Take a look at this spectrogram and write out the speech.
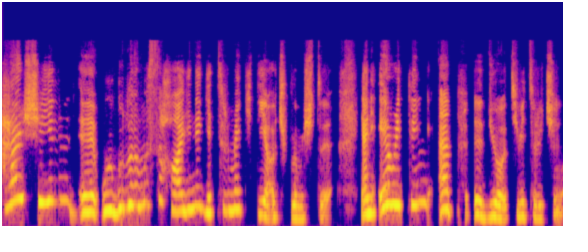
her şeyin e, uygulaması haline getirmek diye açıklamıştı. Yani everything app e, diyor Twitter için.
